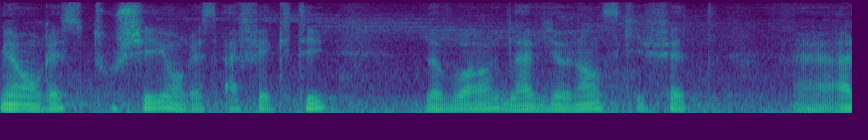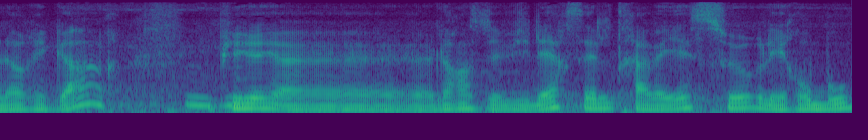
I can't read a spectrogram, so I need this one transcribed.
mais on reste touché, on reste affecté de voir de la violence qui est faite euh, à leur égard. Mm-hmm. Puis euh, Laurence de Villers, elle travaillait sur les robots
